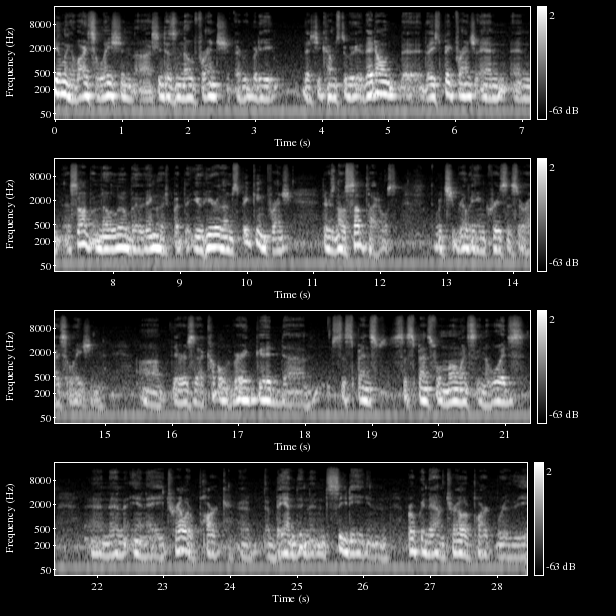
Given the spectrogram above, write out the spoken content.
feeling of isolation. Uh, she doesn't know French. Everybody that she comes to, they don't, uh, they speak French and, and some of them know a little bit of English, but that you hear them speaking French, there's no subtitles, which really increases her isolation. Uh, there's a couple of very good uh, suspense, suspenseful moments in the woods and then in a trailer park, uh, abandoned and seedy and broken down trailer park where the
